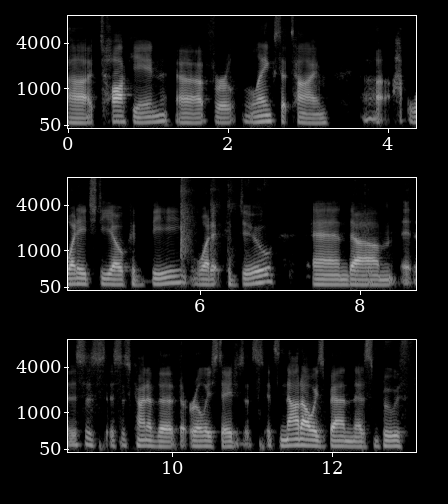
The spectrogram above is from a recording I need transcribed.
uh, talking uh, for lengths at time, uh, what HDO could be, what it could do. And um, it, this is this is kind of the the early stages. It's it's not always been this booth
